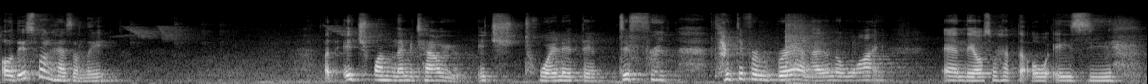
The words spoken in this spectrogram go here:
Oh, this one has a lid. But each one, let me tell you, each toilet, they're different. They're different brand, I don't know why. And they also have the OAZ.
